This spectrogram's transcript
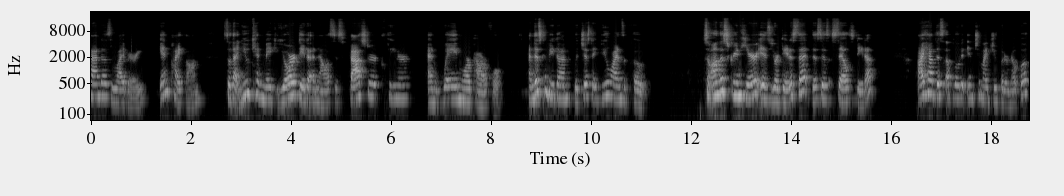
pandas library in Python so that you can make your data analysis faster, cleaner, and way more powerful. And this can be done with just a few lines of code. So on the screen here is your data set. This is sales data. I have this uploaded into my Jupyter Notebook.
